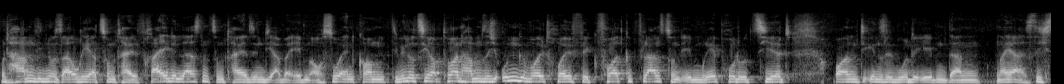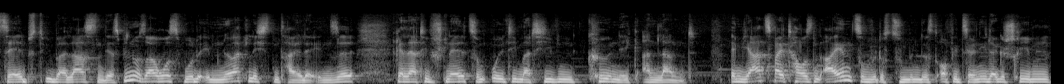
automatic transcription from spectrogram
und haben Dinosaurier zum Teil freigelassen, zum Teil sind die aber eben auch so entkommen. Die Velociraptoren haben sich ungewollt häufig fortgepflanzt und eben reproduziert und die Insel wurde eben dann, naja, sich selbst überlassen. Der Spinosaurus wurde im nördlichsten Teil der Insel relativ schnell zum ultimativen König an Land. Im Jahr 2001, so wird es zumindest offiziell niedergeschrieben,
